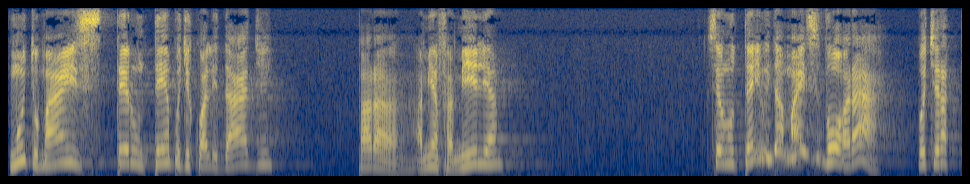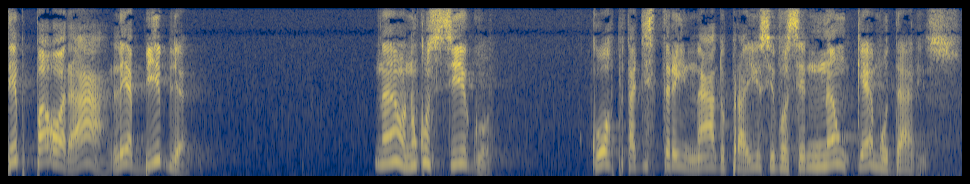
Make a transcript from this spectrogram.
Muito mais ter um tempo de qualidade para a minha família, se eu não tenho, ainda mais vou orar. vou tirar tempo para orar, ler a Bíblia. Não, não consigo. O corpo está destreinado para isso e você não quer mudar isso.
